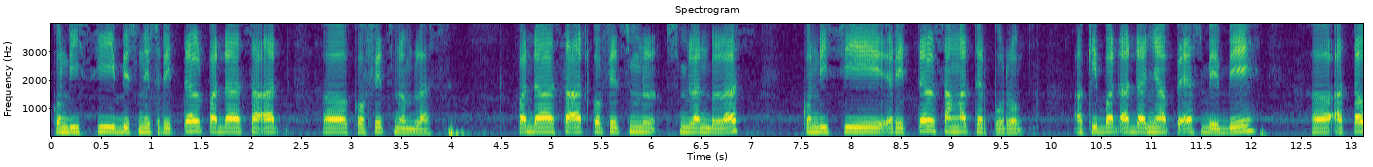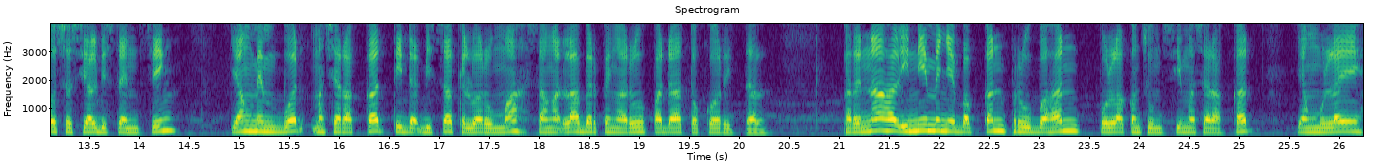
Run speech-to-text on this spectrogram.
kondisi bisnis retail pada saat eh, COVID-19. Pada saat COVID-19, kondisi retail sangat terpuruk akibat adanya PSBB eh, atau social distancing yang membuat masyarakat tidak bisa keluar rumah sangatlah berpengaruh pada toko retail. Karena hal ini menyebabkan perubahan pola konsumsi masyarakat yang mulai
